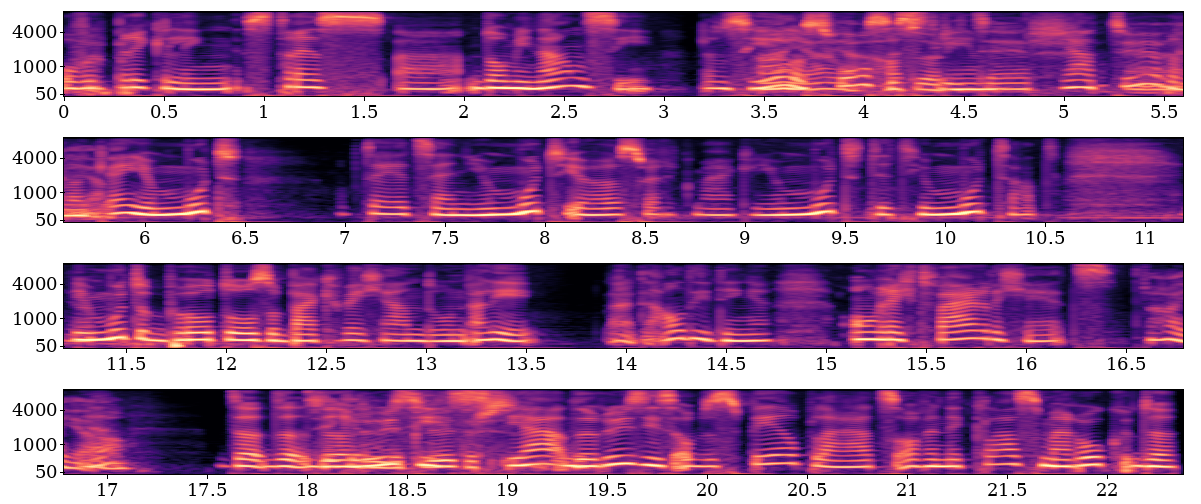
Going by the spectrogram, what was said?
overprikkeling, stress, eh, dominantie. Dat is het Ah, hele ja, schoolsysteem. Ja, tuurlijk. Ah. Hè? Je moet op tijd zijn, je moet je huiswerk maken, je moet dit, je moet dat. Je moet de brooddozenbak weg gaan doen. Allee, al die dingen. Onrechtvaardigheid. Ah ja. Hè? De, de, de, ruzies, ja, de ruzies op de speelplaats of in de klas, maar ook de,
